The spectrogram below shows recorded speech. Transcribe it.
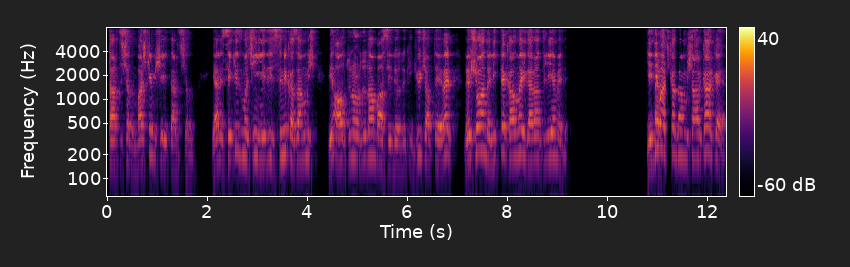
tartışalım. Başka bir şeyi tartışalım. Yani 8 maçın 7'sini kazanmış bir Altın Ordu'dan bahsediyorduk 2-3 hafta evvel ve şu anda ligde kalmayı garantileyemedi. 7 Evet. maç kazanmış arka arkaya.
